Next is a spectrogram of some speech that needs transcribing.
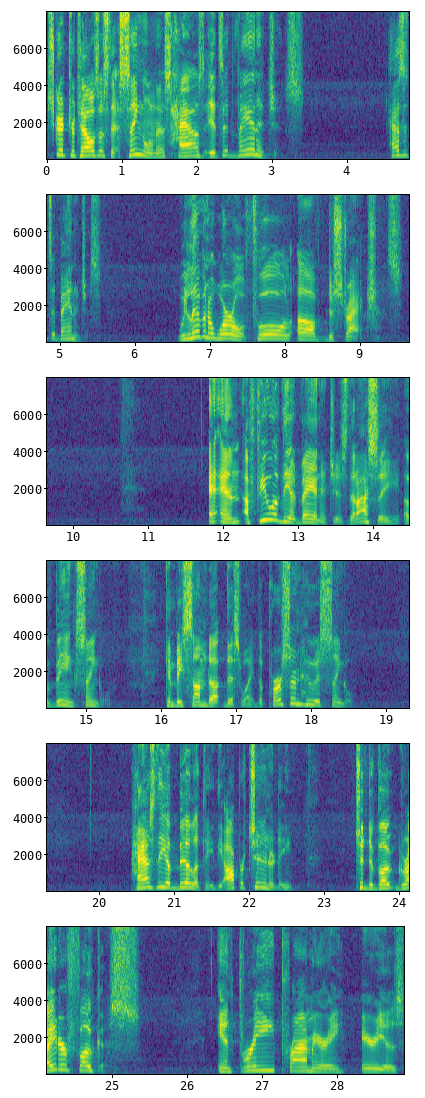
Scripture tells us that singleness has its advantages. Has its advantages. We live in a world full of distractions. And a few of the advantages that I see of being single can be summed up this way The person who is single has the ability, the opportunity to devote greater focus in three primary areas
